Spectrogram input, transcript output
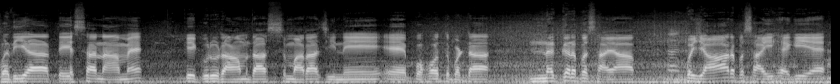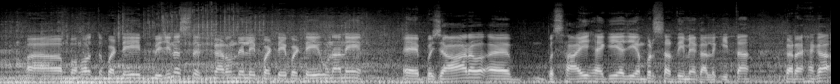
ਵਧੀਆ ਤੇ ਐਸਾ ਨਾਮ ਹੈ ਕਿ ਗੁਰੂ ਰਾਮਦਾਸ ਮਹਾਰਾਜ ਜੀ ਨੇ ਬਹੁਤ ਵੱਡਾ ਨਗਰ ਬਸਾਇਆ ਬਾਜ਼ਾਰ ਬਸਾਈ ਹੈਗੀ ਅ, ਬਹੁਤ ਵੱਡੇ ਬਿਜ਼ਨਸ ਕਰਨ ਦੇ ਲਈ ਵੱਡੇ ਵੱਡੇ ਉਹਨਾਂ ਨੇ ਬਾਜ਼ਾਰ ਅ, ਵਸਾਈ ਹੈਗੀ ਆ ਜੀ ਅੰਮ੍ਰਿਤਸਰ ਦੀ ਮੈਂ ਗੱਲ ਕੀਤਾ ਕਰ ਰਿਹਾ ਹੈਗਾ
